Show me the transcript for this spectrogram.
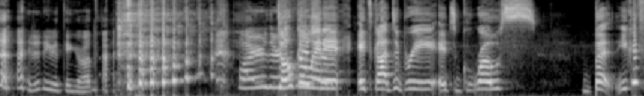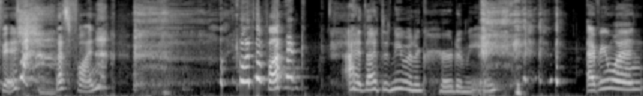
I didn't even think about that. Why are there? Don't go in it. It's got debris. It's gross. But you can fish. That's fun. like, what the fuck? I, that didn't even occur to me. Everyone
